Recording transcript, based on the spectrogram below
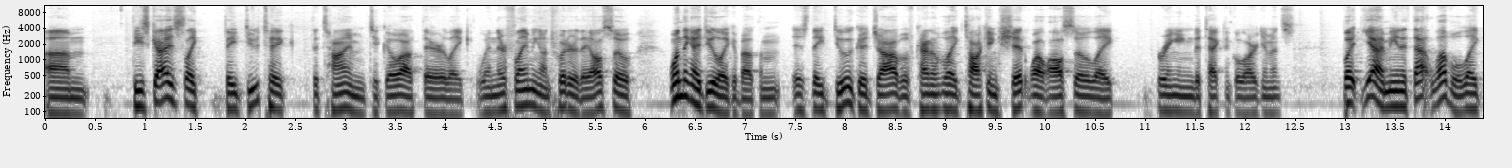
um, these guys like they do take the time to go out there like when they're flaming on twitter they also one thing i do like about them is they do a good job of kind of like talking shit while also like bringing the technical arguments. But yeah i mean at that level like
